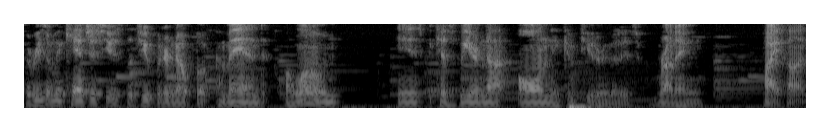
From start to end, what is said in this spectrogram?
The reason we can't just use the Jupyter Notebook command alone is because we are not on the computer that is running Python.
